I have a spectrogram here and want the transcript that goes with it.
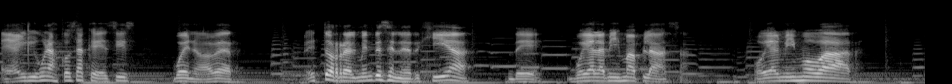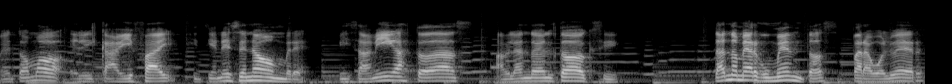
hay algunas cosas que decís, bueno, a ver, esto realmente es energía de voy a la misma plaza, voy al mismo bar, me tomo el Cabify y tiene ese nombre. Mis amigas todas hablando del Toxic, dándome argumentos para volver,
